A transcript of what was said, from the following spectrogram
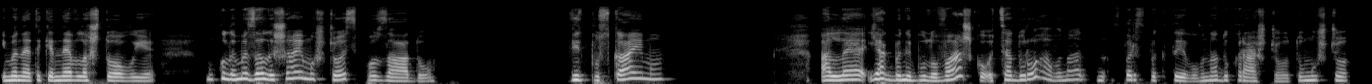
і мене таке не влаштовує. Ну, коли ми залишаємо щось позаду, відпускаємо. Але як би не було важко, оця дорога вона в перспективу, вона до кращого, тому що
